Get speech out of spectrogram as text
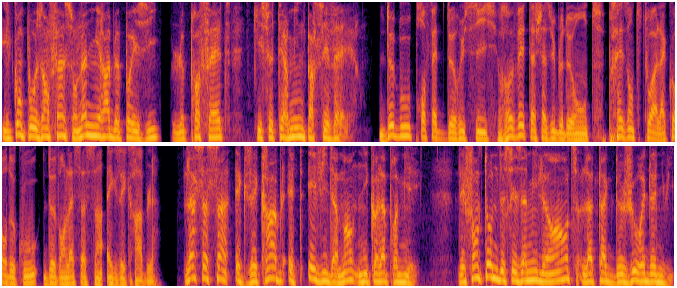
Il compose enfin son admirable poésie, Le prophète, qui se termine par ces vers. Debout, prophète de Russie, revêt ta chasuble de honte, présente-toi à la corde au cou devant l'assassin exécrable. L'assassin exécrable est évidemment Nicolas Ier. Les fantômes de ses amis le hantent, l'attaquent de jour et de nuit.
